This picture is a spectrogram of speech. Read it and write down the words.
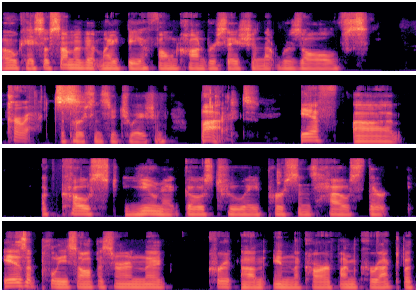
Okay, so some of it might be a phone conversation that resolves correct the person's situation. But correct. if uh, a coast unit goes to a person's house, there is a police officer in the um, in the car, if I'm correct, but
